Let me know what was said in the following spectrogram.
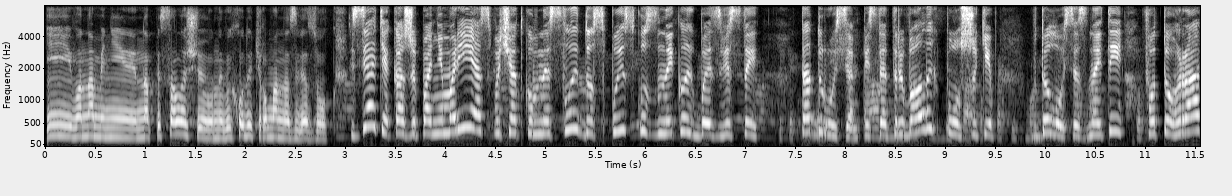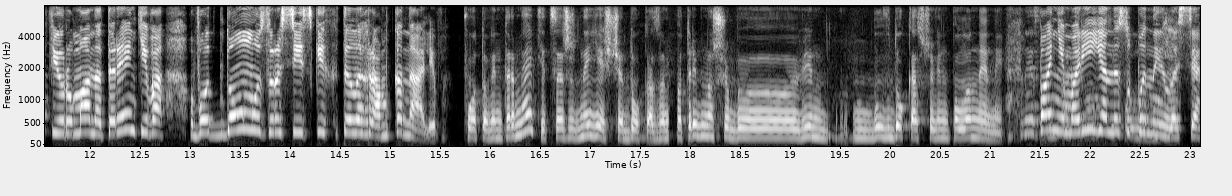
І вона мені написала, що не виходить Роман на зв'язок. Зятя, каже пані Марія, спочатку внесли до списку зниклих безвісти. Та друзям після тривалих пошуків вдалося знайти фотографію Романа Терентєва в одному з російських телеграм-каналів. Фото в інтернеті це ж не є ще доказом. Потрібно, щоб е, він був доказ, що він полонений. Пані Марія не зупинилася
